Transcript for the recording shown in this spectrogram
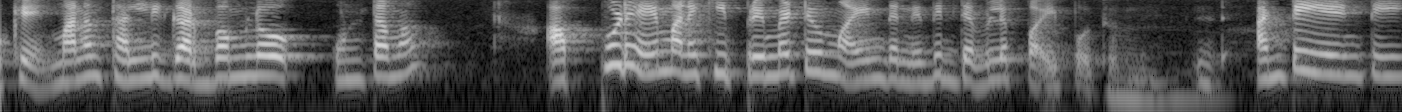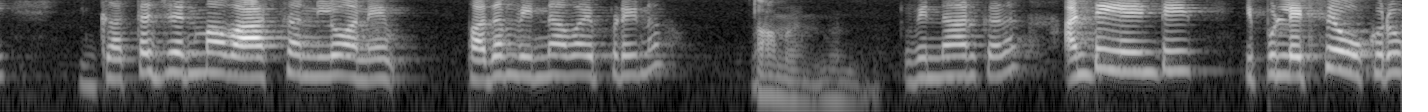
ఓకే మనం తల్లి గర్భంలో ఉంటామా? అప్పుడే మనకి ప్రిమిటివ్ మైండ్ అనేది డెవలప్ అయిపోతుంది. అంటే ఏంటి? గత జన్మ వాసనలు అనే పదం విన్నావా ఎప్పుడైనా. విన్నారు కదా? అంటే ఏంటి? ఇప్పుడు లెట్సే ఒకరు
